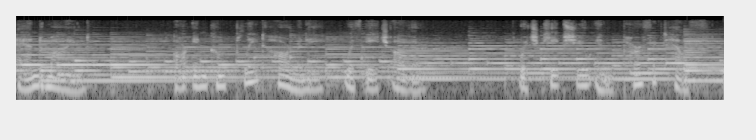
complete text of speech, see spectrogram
and mind are in complete harmony with each other, which keeps you in perfect health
